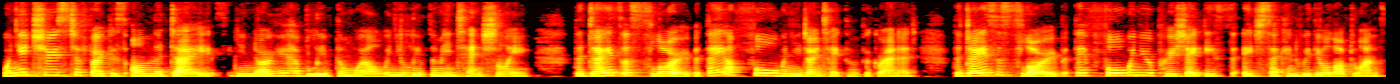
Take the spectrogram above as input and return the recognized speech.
When you choose to focus on the days, you know you have lived them well when you live them intentionally. The days are slow, but they are full when you don't take them for granted. The days are slow, but they're full when you appreciate each, each second with your loved ones.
